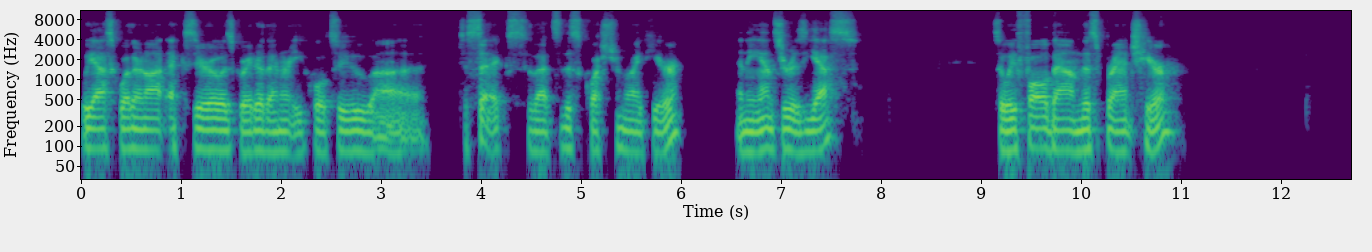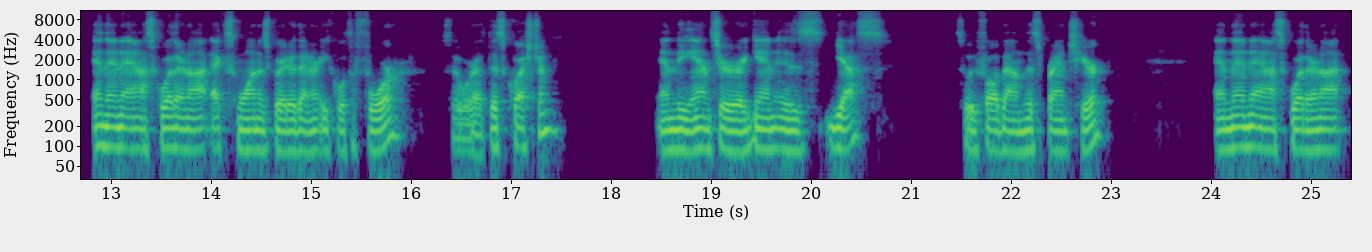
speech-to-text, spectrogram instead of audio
we ask whether or not x0 is greater than or equal to, uh, to 6. So that's this question right here. And the answer is yes. So we fall down this branch here. And then ask whether or not x1 is greater than or equal to 4. So we're at this question. And the answer again is yes. So we fall down this branch here and then ask whether or not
